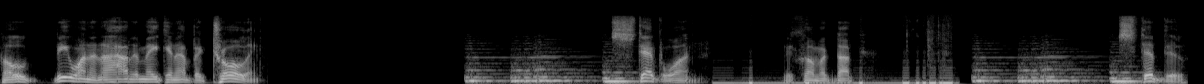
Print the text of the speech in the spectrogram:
Oh, we want to know how to make an epic trolling. Step 1. Become a duck. Step 2.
